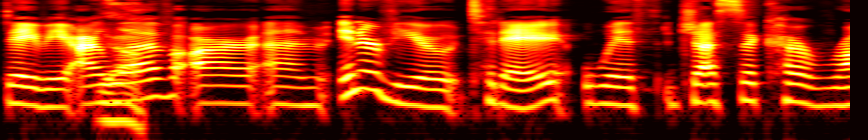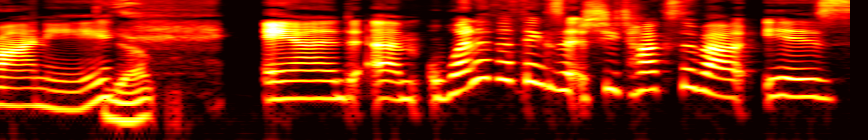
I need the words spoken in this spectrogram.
Davey, I yeah. love our um, interview today with Jessica Ronne. Yep. And um, one of the things that she talks about is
